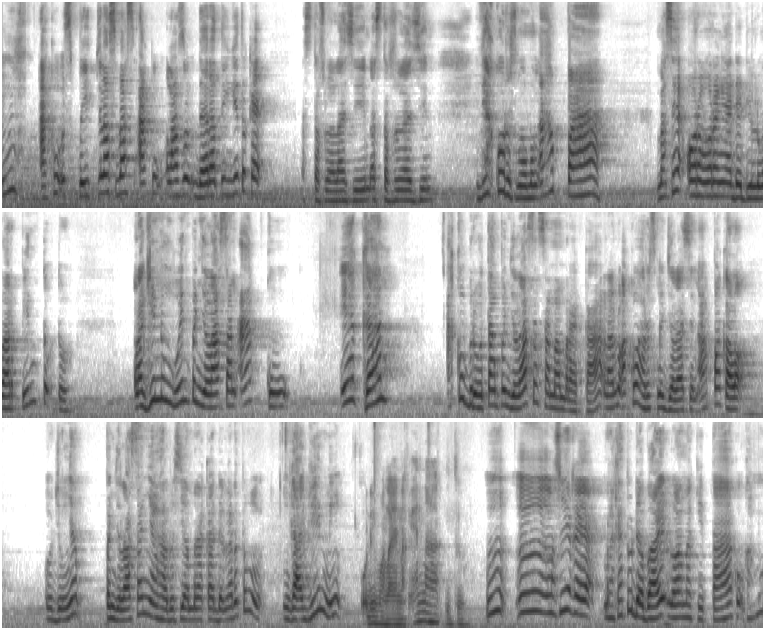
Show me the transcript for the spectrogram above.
hmm, aku speechless mas. Aku langsung darah tinggi tuh kayak Astagfirullahaladzim, Astagfirullahaladzim. Ini aku harus ngomong apa? Maksudnya orang-orang yang ada di luar pintu tuh lagi nungguin penjelasan aku. Iya kan? Aku berutang penjelasan sama mereka, lalu aku harus ngejelasin apa kalau ujungnya penjelasan yang harusnya mereka dengar tuh nggak gini. Kok dia malah enak-enak gitu. Mm-mm, maksudnya kayak mereka tuh udah baik loh sama kita, kok kamu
